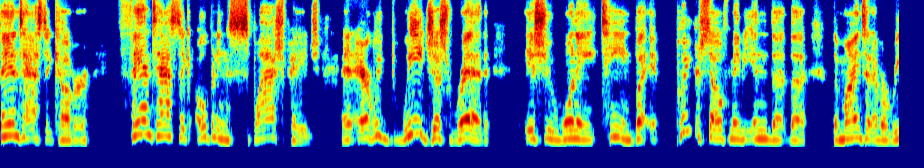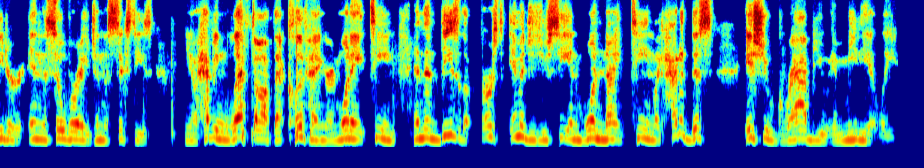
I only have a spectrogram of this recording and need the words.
fantastic cover, fantastic opening splash page. And Eric, we we just read issue 118, but it, put yourself maybe in the the the mindset of a reader in the Silver Age in the 60s you know, having left off that cliffhanger in 118, and then these are the first images you see in 119. Like, how did this issue grab you immediately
